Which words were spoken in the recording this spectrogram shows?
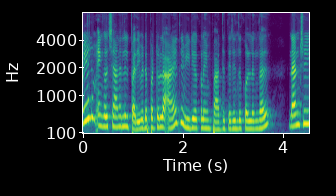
மேலும் எங்கள் சேனலில் பதிவிடப்பட்டுள்ள அனைத்து வீடியோக்களையும் பார்த்து தெரிந்து கொள்ளுங்கள். நன்றி.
